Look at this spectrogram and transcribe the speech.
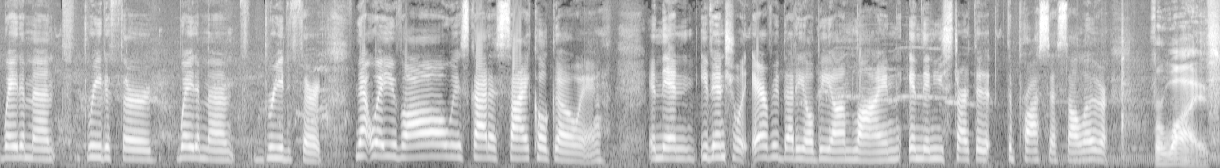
wait a month, breed a third, wait a month, breed a third. That way you've always got a cycle going. And then eventually everybody will be online and then you start the, the process all over. For Wise,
